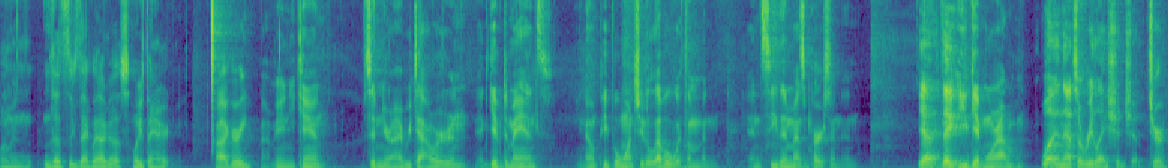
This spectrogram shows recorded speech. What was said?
I mean, that's exactly how it goes. What do you think, Eric? I agree. I mean, you can't sit in your ivory tower and, and give demands. You know, people want you to level with them and, and see them as a person, and Yeah, they, you get more out of them. Well, and that's a relationship. Sure.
